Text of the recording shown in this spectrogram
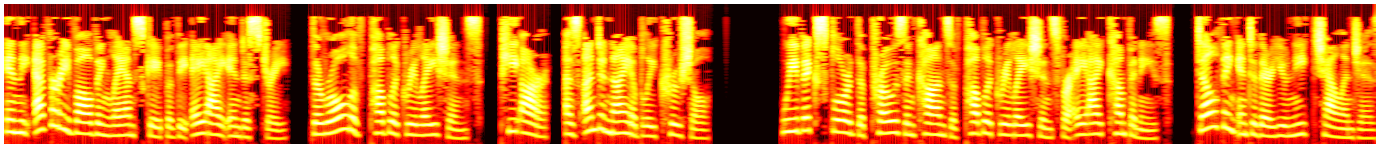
In the ever-evolving landscape of the AI industry, the role of public relations, PR, is undeniably crucial. We've explored the pros and cons of public relations for AI companies, delving into their unique challenges.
